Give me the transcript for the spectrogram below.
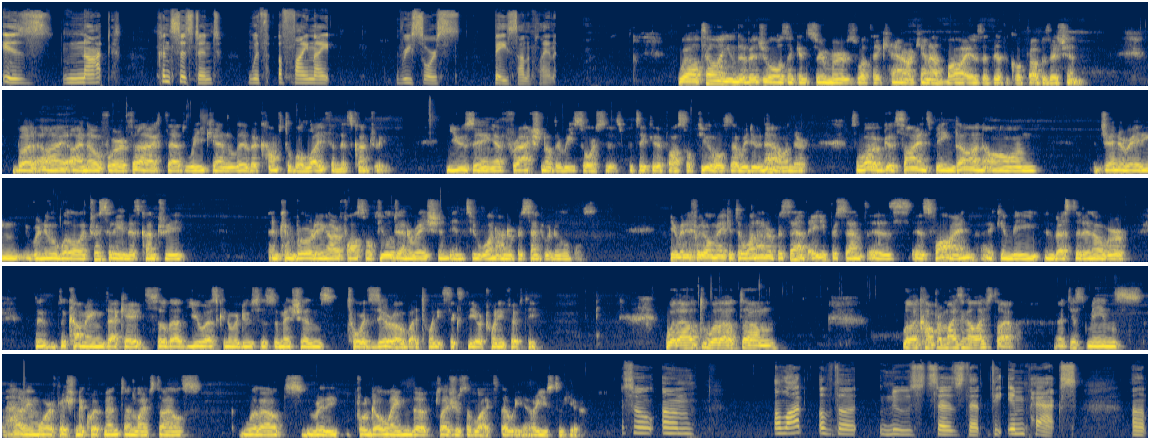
is not consistent with a finite resource base on a planet. Well, telling individuals and consumers what they can or cannot buy is a difficult proposition. But I, I know for a fact that we can live a comfortable life in this country using a fraction of the resources, particularly fossil fuels, that we do now. And there's a lot of good science being done on generating renewable electricity in this country and converting our fossil fuel generation into 100% renewables. Even if we don't make it to 100%, 80% is, is fine. It can be invested in over the, the coming decades so that U.S. can reduce its emissions towards zero by 2060 or 2050 without, without, um, without compromising our lifestyle. It just means having more efficient equipment and lifestyles without really foregoing the pleasures of life that we are used to here. So, um, a lot of the news says that the impacts uh,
